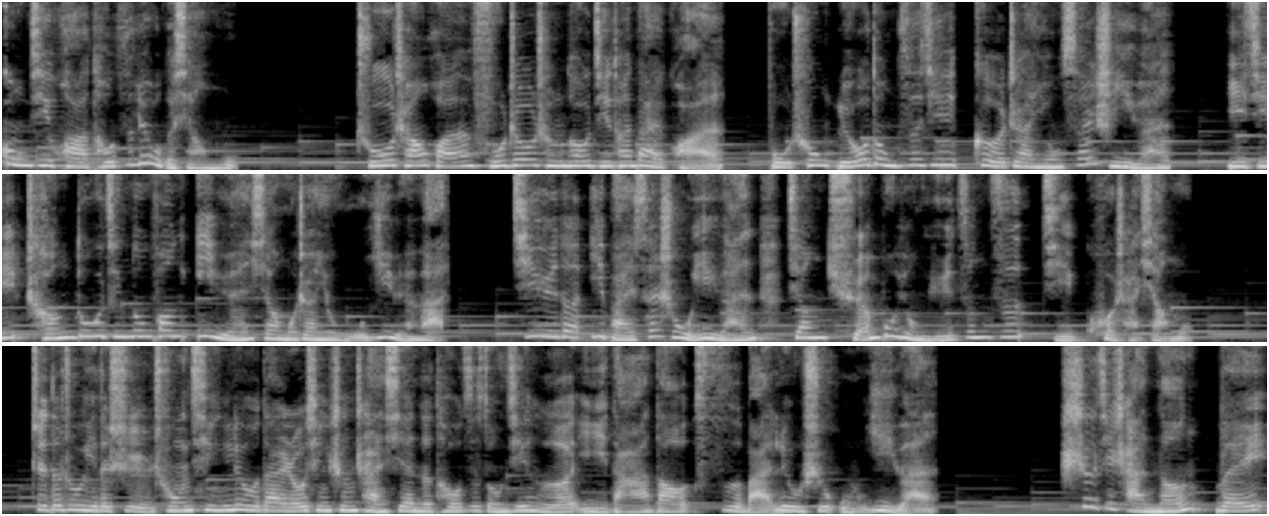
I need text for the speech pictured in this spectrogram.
共计划投资六个项目，除偿还福州城投集团贷款、补充流动资金各占用三十亿元。以及成都京东方亿元项目占用五亿元外，其余的一百三十五亿元将全部用于增资及扩产项目。值得注意的是，重庆六代柔性生产线的投资总金额已达到四百六十五亿元，设计产能为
